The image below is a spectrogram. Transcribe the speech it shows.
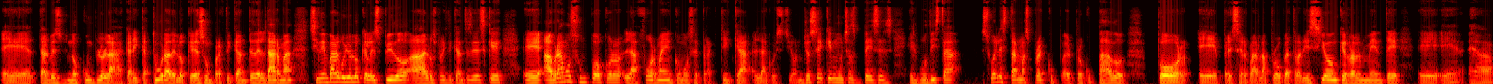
eh, tal vez no cumplo la caricatura de lo que es un practicante del Dharma. Sin embargo, yo lo que les pido a los practicantes es que eh, abramos un poco la forma en cómo se practica la cuestión. Yo sé que muchas veces el budista suele estar más preocupado por eh, preservar la propia tradición que realmente eh, eh,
